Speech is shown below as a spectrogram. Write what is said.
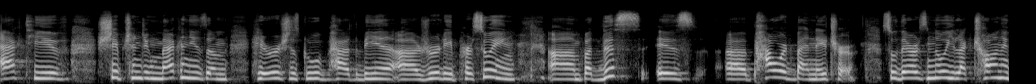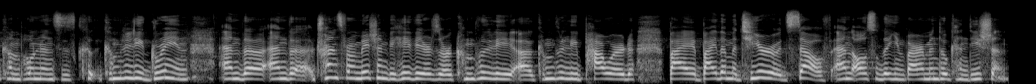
active shape-changing mechanism Hiroshi's group had been uh, really pursuing. Um, but this is uh, powered by nature. So there's no electronic components, it's completely green, and the, and the transformation behaviors are completely, uh, completely powered by, by the material itself and also the environmental condition.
